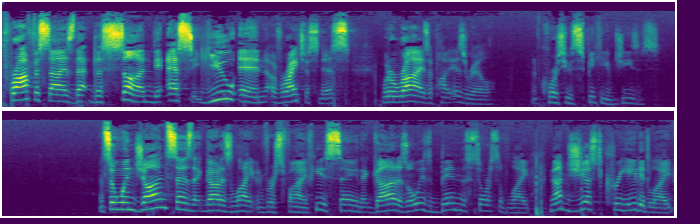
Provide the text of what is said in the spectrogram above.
prophesies that the Sun, the S U N of righteousness, would arise upon Israel. And of course, he was speaking of Jesus. And so when John says that God is light in verse 5, he is saying that God has always been the source of light, not just created light,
